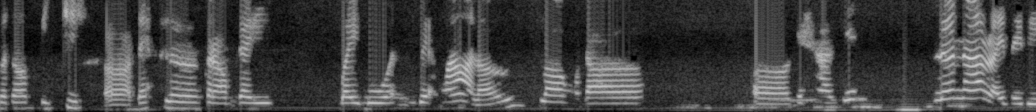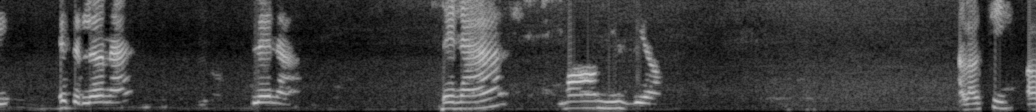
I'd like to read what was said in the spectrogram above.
បន្ទាប់ពីជិះអឺដេះភ្លើងក្រោមដី3 4វគ្គមកឥឡូវឆ្លងមកដល់អឺគេហៅគេ Lerna right baby is it Lerna Lerna Lerna Mall Museum ឥឡូវជិះអឺ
